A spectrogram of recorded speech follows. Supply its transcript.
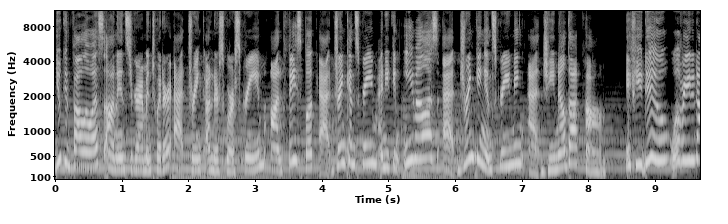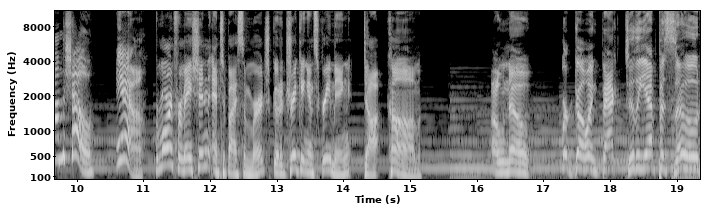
You can follow us on Instagram and Twitter at drink underscore scream, on Facebook at drink and scream, and you can email us at drinking and screaming at gmail.com. If you do, we'll read it on the show. Yeah. For more information and to buy some merch, go to drinkingandscreaming.com. Oh no, we're going back to the episode.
